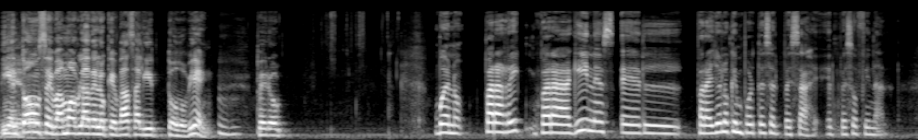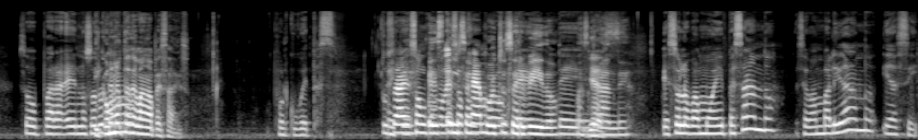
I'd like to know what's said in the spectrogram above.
Y entonces vamos a hablar de lo que va a salir todo bien. Pero Bueno, para, Rick, para Guinness, el, para ellos lo que importa es el pesaje, el peso final. So, para, eh, ¿y cómo tenemos- ustedes van a pesar eso? Por cubetas. Tú Hay sabes, son como es de el esos sancocho de- servido de- más Yes. grande. Eso lo vamos a ir pesando, se van validando y así.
